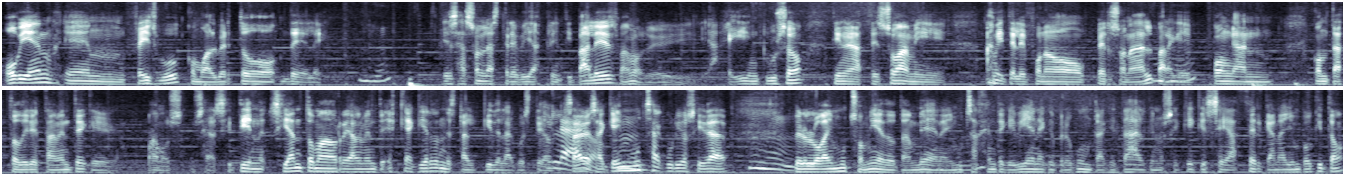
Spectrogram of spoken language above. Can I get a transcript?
o bien en Facebook como Alberto DL. Esas son las tres vías principales, vamos, ahí incluso tienen acceso a mi, a mi teléfono personal para que pongan contacto directamente, que vamos, o sea, si, tiene, si han tomado realmente, es que aquí es donde está el key de la cuestión, Claro. ¿sabes? Aquí hay Mm. mucha curiosidad, Mm. pero luego hay mucho miedo también, hay mucha gente que viene, que pregunta qué tal, que no sé qué, que se acercan ahí un poquito,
